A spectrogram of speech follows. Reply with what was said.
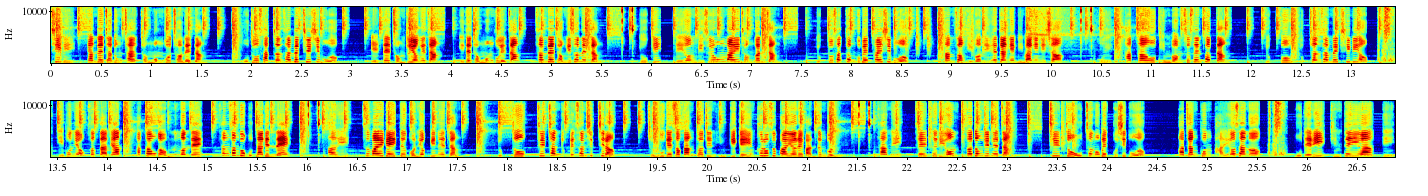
7위 현대자동차 정몽구 전 회장. 5조 4,375억. 1대 정두영 회장 2대 정몽구 회장 3대 정의선 회장. 6위 리온 미술 홍마이 정관장. 6조 4,985억. 삼성 이건희 회장의 미망인이셔. 5위 카카오 김범수 센터장. 6조 6,312억. 이분이 없었다면 카카오가 없는 건데 상상도 못하겠네. 4위 스마일게이트 권혁빈 회장. 6조 7,637억. 중국에서 빵 터진 인기 게임 크로스파이어를 만든 분. 3위 셀트리온 서정진 회장. 7조 5,595억 화장품 바이오 산업 모델이 김태희와 리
